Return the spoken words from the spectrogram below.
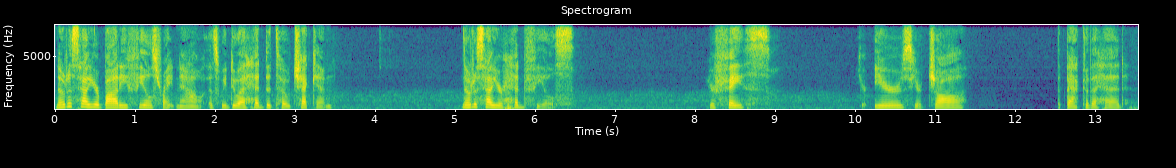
Notice how your body feels right now as we do a head to toe check in. Notice how your head feels, your face, your ears, your jaw, the back of the head.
